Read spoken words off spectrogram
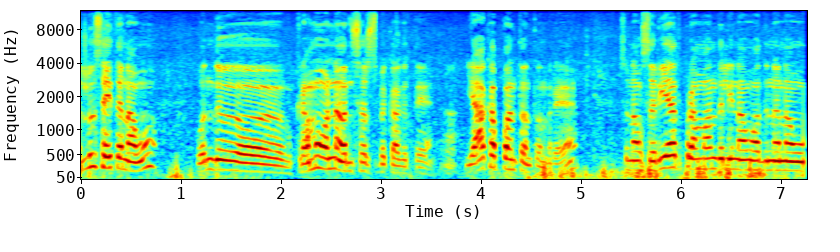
ಅಲ್ಲೂ ಸಹಿತ ನಾವು ಒಂದು ಕ್ರಮವನ್ನು ಅನುಸರಿಸಬೇಕಾಗುತ್ತೆ. ಯಾಕಪ್ಪ ಅಂತಂತಂದರೆ ಸೊ ನಾವು ಸರಿಯಾದ ಪ್ರಮಾಣದಲ್ಲಿ ನಾವು ಅದನ್ನು ನಾವು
